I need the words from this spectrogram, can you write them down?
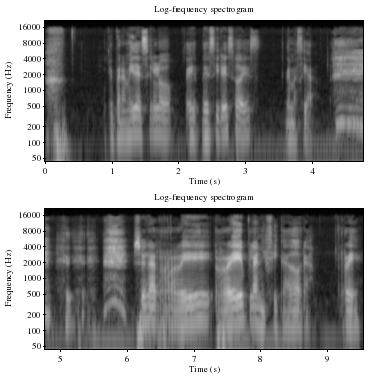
que para mí decirlo, eh, decir eso es demasiado. Yo era re, re planificadora, re.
